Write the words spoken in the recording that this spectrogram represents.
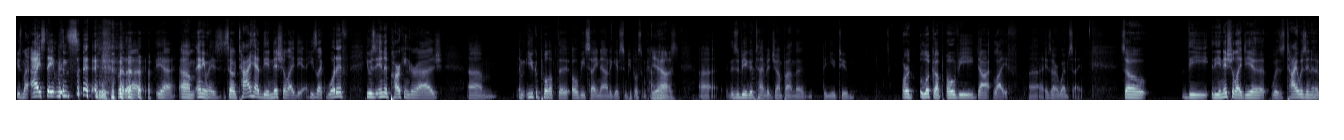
Use my I statements. but uh, yeah. Um. Anyways, so Ty had the initial idea. He's like, what if he was in a parking garage? Um, and you could pull up the Ovie site now to give some people some Yeah. context. Uh, this would be a good time to jump on the the YouTube or look up ovie.life uh, is our website. So the the initial idea was Ty was in a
